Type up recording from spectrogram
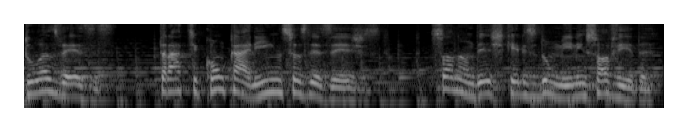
duas vezes. Trate com carinho seus desejos. Só não deixe que eles dominem sua vida.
